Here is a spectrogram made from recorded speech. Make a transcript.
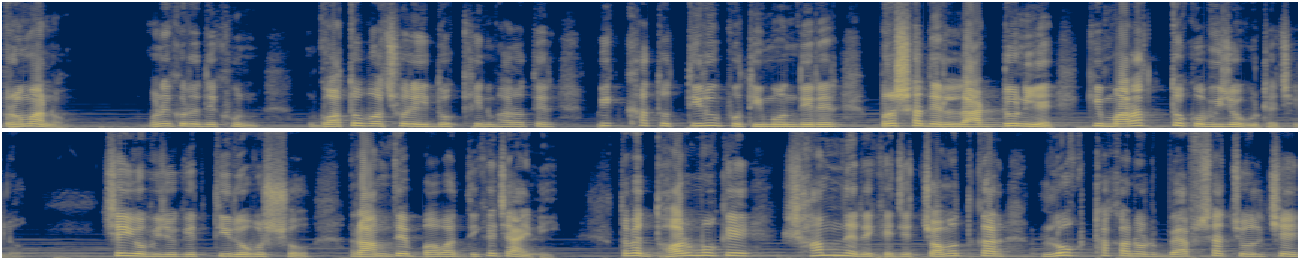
প্রমাণও। মনে করে দেখুন, গত বছর এই দক্ষিণ ভারতের বিখ্যাত তিরুপতি মন্দিরের প্রসাদের লাড্ডু নিয়ে কি মারাত্মক অভিযোগ উঠেছিল। সেই অভিযোগের তীর অবশ্য রামদেব বাবার দিকে যায়নি। তবে ধর্মকে সামনে রেখে যে চমৎকার লোক ঠাকানোর ব্যবসা চলছে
